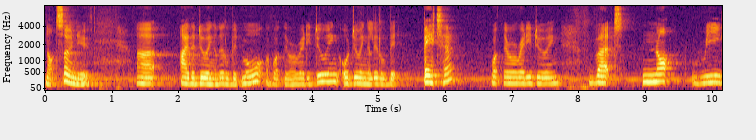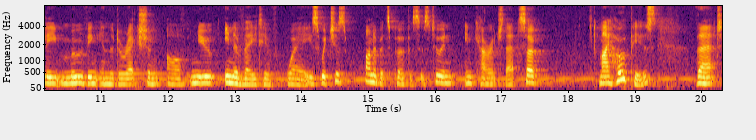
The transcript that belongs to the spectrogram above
not so new. Uh, either doing a little bit more of what they're already doing or doing a little bit better what they're already doing, but not really moving in the direction of new innovative ways, which is one of its purposes to in, encourage that. So, my hope is that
